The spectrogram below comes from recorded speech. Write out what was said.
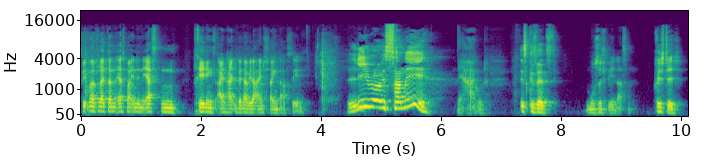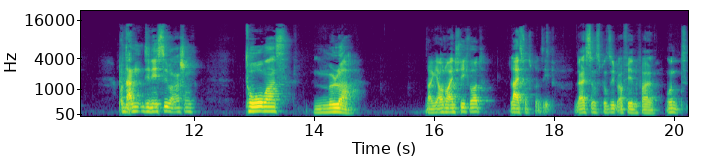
Wird man vielleicht dann erstmal in den ersten Trainingseinheiten, wenn er wieder einsteigen darf, sehen. Leroy Sané Ja, gut. ist gesetzt. Muss es spielen lassen. Richtig. Und dann die nächste Überraschung. Thomas Müller. Sage ich auch noch ein Stichwort. Leistungsprinzip. Leistungsprinzip auf jeden Fall. Und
